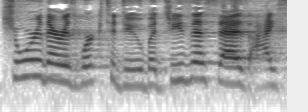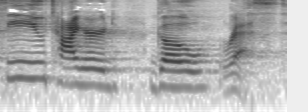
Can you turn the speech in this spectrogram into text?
Sure, there is work to do, but Jesus says, I see you tired, go rest.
